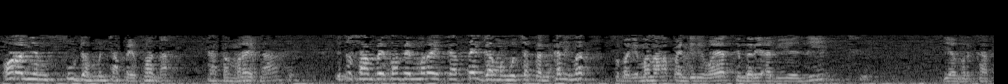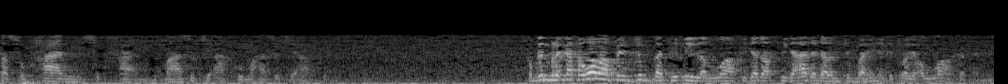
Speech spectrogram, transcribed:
Orang yang sudah mencapai fana, kata mereka, itu sampai-sampai mereka tega mengucapkan kalimat sebagaimana apa yang diriwayatkan dari Abi Yazid dia berkata Subhan, Subhan, Maha suci aku, Maha suci aku. Kemudian berkata, wa ma fil jubbati illallah. Tidak ada, tidak ada dalam jubah ini kecuali Allah katanya.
